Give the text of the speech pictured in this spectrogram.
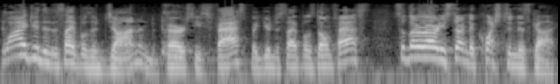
why do the disciples of John and the Pharisees fast, but your disciples don't fast? So they're already starting to question this guy.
